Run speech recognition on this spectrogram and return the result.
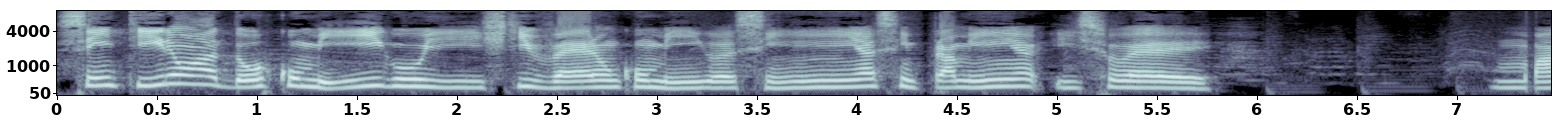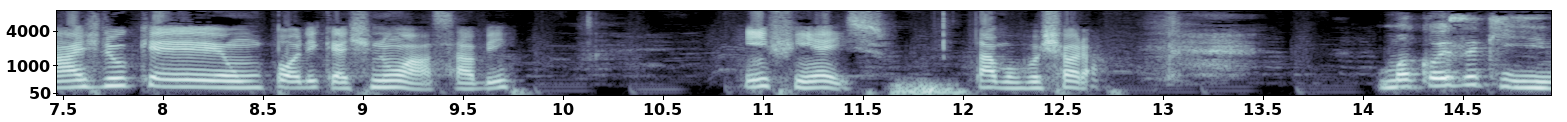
sentiram a dor comigo e estiveram comigo, assim, assim, pra mim isso é mais do que um podcast no ar, sabe? Enfim, é isso. Tá bom, vou chorar. Uma coisa que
